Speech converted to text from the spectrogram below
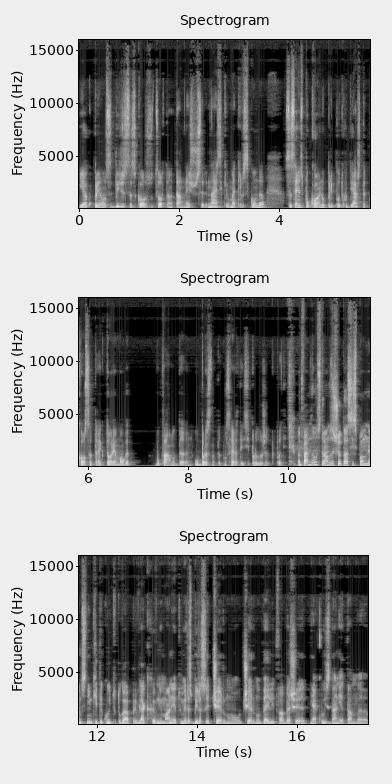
и ако примерно се движат с скорост от сорта на там нещо 17 км в секунда, съвсем спокойно при подходяща коса траектория могат буквално да обръснат атмосферата и си продължат по пъти. Но това е много странно, защото аз си спомням снимките, които тогава привлякаха вниманието ми. Разбира се, черно, черно-бели. Това беше някакво издание там на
